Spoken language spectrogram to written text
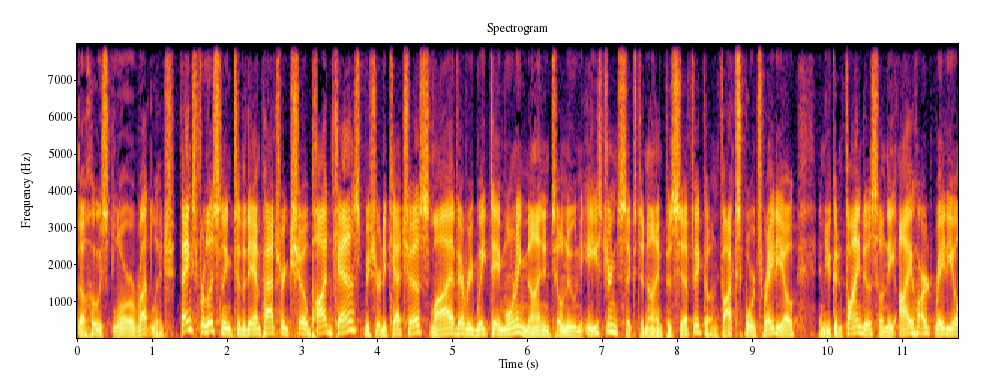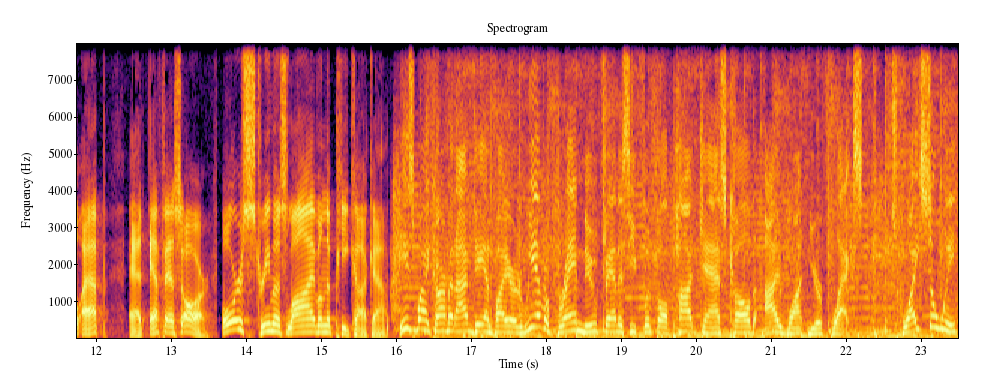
the host, Laura Rutledge. Thanks for listening to the Dan Patrick Show podcast. Be sure to catch us live every weekday morning, 9 until noon Eastern, 6 to 9 Pacific on Fox Sports Radio. And you can find us on the iHeartRadio app at FSR or stream us live on the Peacock app. He's Mike Harmon. I'm Dan Beyer. and We have a brand new fantasy football podcast called I Want Your Flex. Twice a week,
